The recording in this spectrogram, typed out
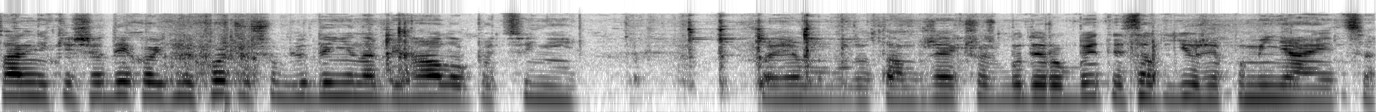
сальники ще дихають. Не хочу, щоб людині набігало по ціні. Я йому буду там, вже як щось буде робитися, тоді вже поміняється.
